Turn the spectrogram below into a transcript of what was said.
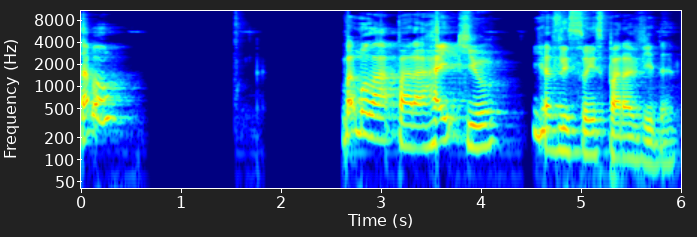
Tá bom. Vamos lá para Haikyuu e as lições para a vida.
